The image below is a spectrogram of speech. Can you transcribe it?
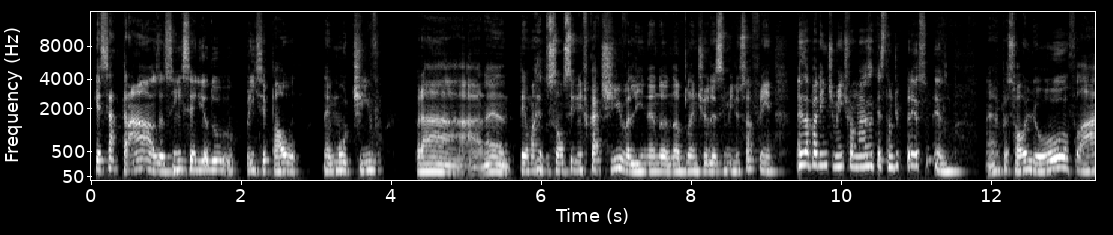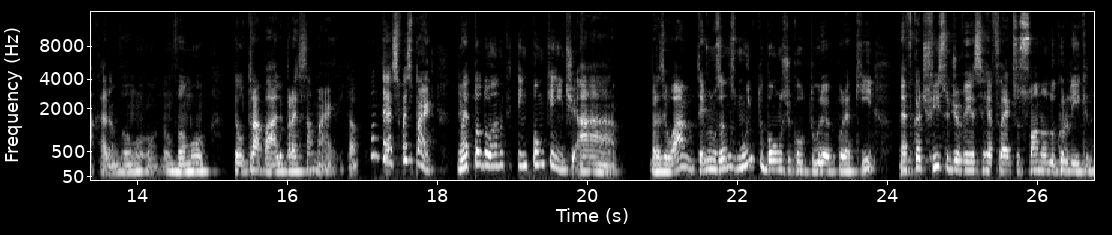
que esse atraso assim seria do principal né, motivo para né, ter uma redução significativa ali né, no, no, plantio desse milho safrinha. Mas aparentemente foi mais uma questão de preço mesmo. Né? O pessoal olhou, falou: ah, cara, não vamos, não vamos ter o trabalho para essa margem. Tá? Acontece, faz parte. Não é todo ano que tem pão quente. A Brasil teve uns anos muito bons de cultura por aqui. Né? Fica difícil de ver esse reflexo só no lucro líquido,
